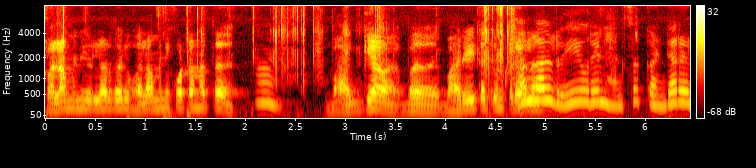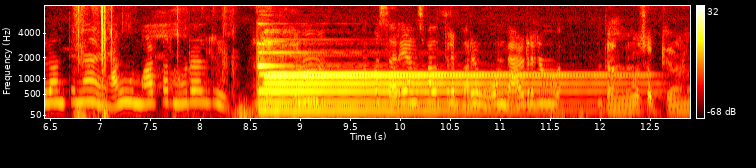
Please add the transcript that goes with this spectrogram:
ಹೊಲ ಮನಿ ಇಲ್ಲಾರ್ದವ್ರಿಗೆ ಹೊಲ ಮನಿ ಕೊಟ್ಟನತ್ತ. ಹ್ಮ್. ಭಾಗ್ಯ ಬ- ಭಾರಿ ಐತತ್ ಇವ್ನ ಕಡೆ ಎಲ್ಲ ಹಂಗಲ್ರಿ ಇವ್ರೇನ್ ಹೆಂಗಸರ್ ಕಂಡ್ಯಾರ ಇಲ್ಲ ಅಂತಿನ? ಹೆಂಗ್ ಮಾಡ್ತಾರ ನೋಡಲ್ರಿ. ಸರಿ ಅನ್ಸ್ವಾಲ್ತ್ರಿ ಬರೀ ಓನ್ ಬ್ಯಾಡ್ರಿ ನಮ್ಗ. ನೀವು ಸ್ವಲ್ಪ ಕೇಳೋಣ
